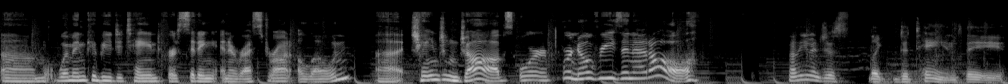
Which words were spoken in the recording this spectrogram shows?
um, women could be detained for sitting in a restaurant alone, uh, changing jobs, or for no reason at all. not even just like detained they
